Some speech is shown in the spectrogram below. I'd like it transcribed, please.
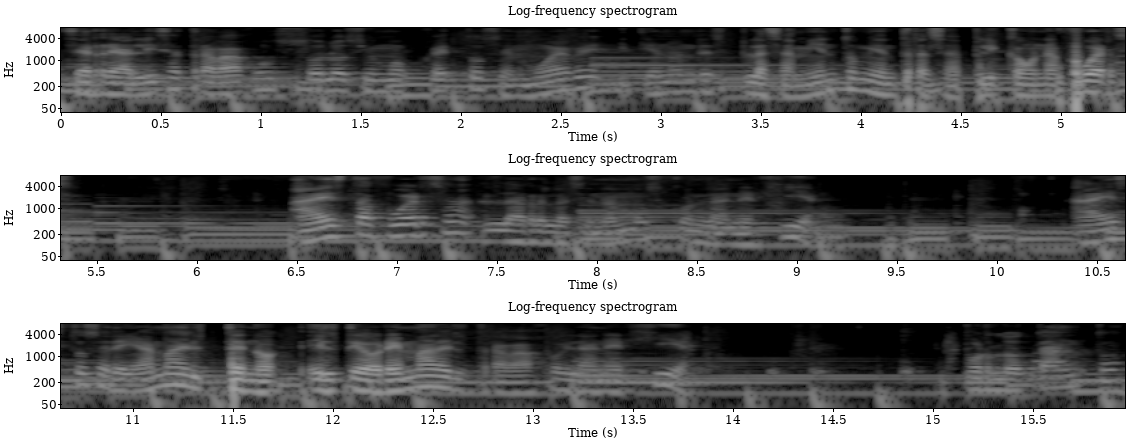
se realiza trabajo solo si un objeto se mueve y tiene un desplazamiento mientras se aplica una fuerza. A esta fuerza la relacionamos con la energía. A esto se le llama el, el, teorema del trabajo y la energía. Por lo tanto,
